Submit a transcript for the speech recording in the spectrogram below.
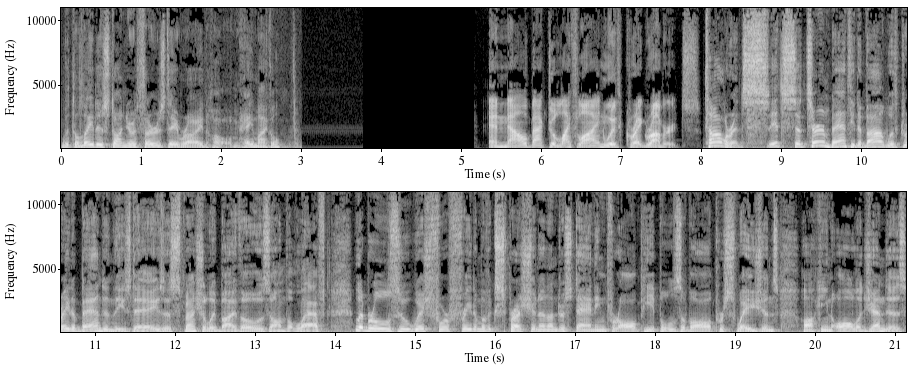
with the latest on your Thursday ride home. Hey, Michael. And now back to Lifeline with Craig Roberts. Tolerance. It's a term bantied about with great abandon these days, especially by those on the left. Liberals who wish for freedom of expression and understanding for all peoples of all persuasions, hawking all agendas,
